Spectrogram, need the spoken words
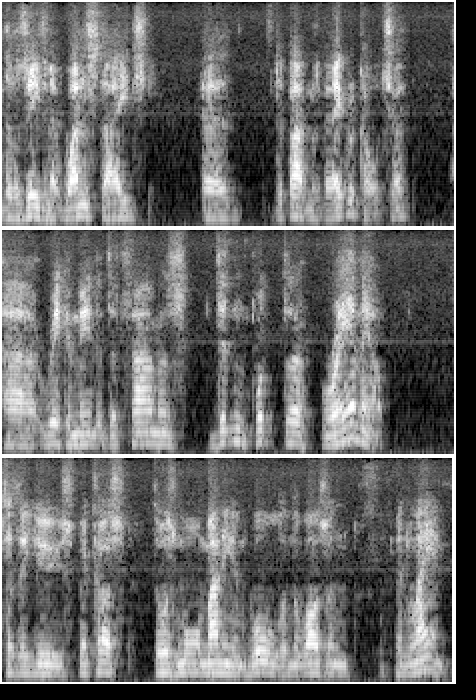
there was even at one stage, uh, Department of Agriculture uh, recommended that farmers didn't put the ram out to the ewes because there was more money in wool than there was in, in lamb.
